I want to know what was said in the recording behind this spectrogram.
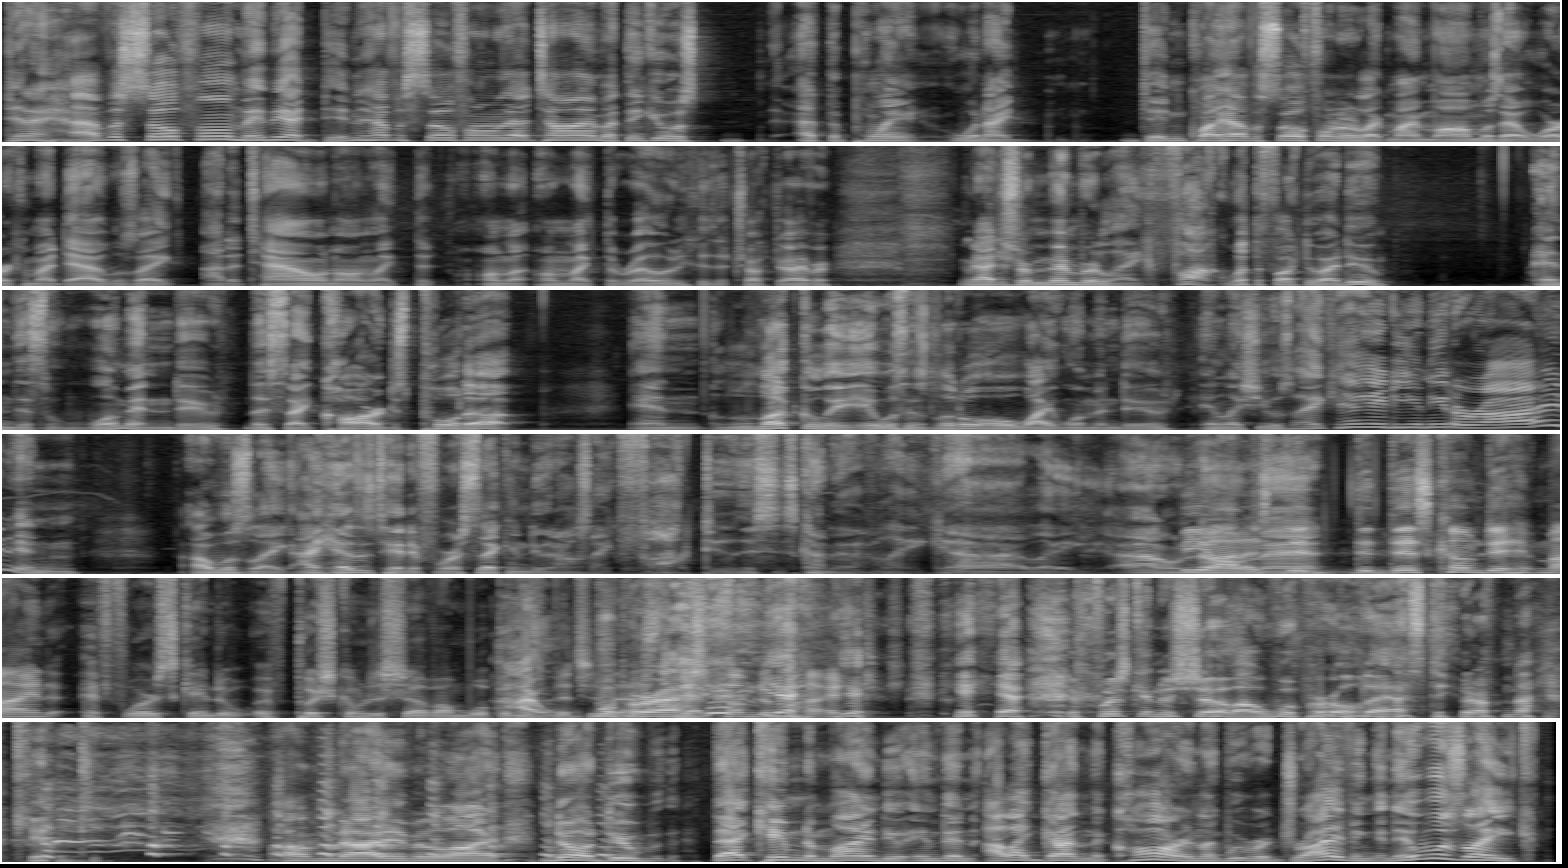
did I have a cell phone? Maybe I didn't have a cell phone at that time. I think it was at the point when I didn't quite have a cell phone, or like my mom was at work and my dad was like out of town on like the on on like the road because a truck driver. And I just remember like, fuck, what the fuck do I do? And this woman, dude, this like car just pulled up. And luckily it was this little old white woman, dude. And like she was like, Hey, do you need a ride? And I was like, I hesitated for a second, dude. I was like, fuck, dude, this is kind of like, uh, like, I don't know. Be know, honest, man. did, did this come to mind? If worst came to, if push come to shove, I'm whooping this I bitch's whoop ass. her Did ass. that come to yeah, mind? Yeah, yeah. If push came to shove, I'll whoop her old ass, dude. I'm not kidding. I'm not even lying. No, dude, that came to mind, dude. And then I like got in the car and like we were driving, and it was like,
